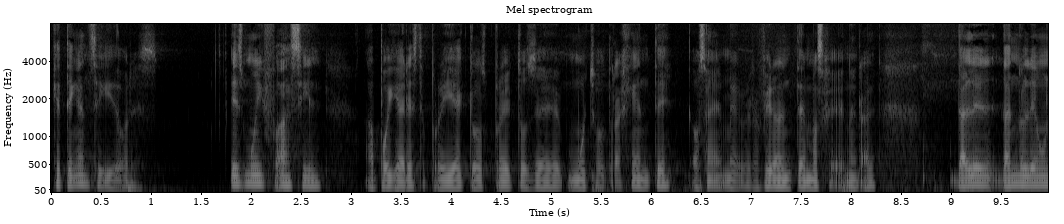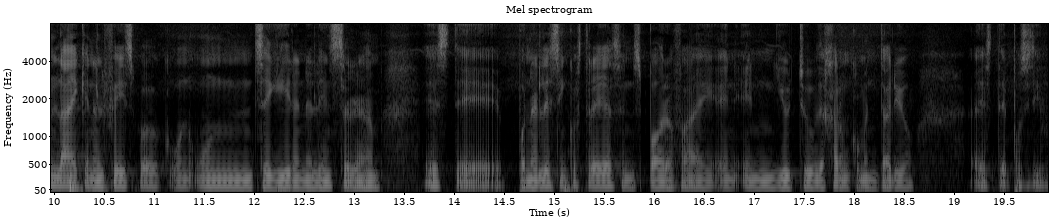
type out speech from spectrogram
que tengan seguidores. Es muy fácil apoyar este proyecto, los proyectos de mucha otra gente, o sea, me refiero en temas general, Dale, dándole un like en el Facebook, un, un seguir en el Instagram, este, ponerle cinco estrellas en Spotify, en, en YouTube, dejar un comentario este, positivo.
